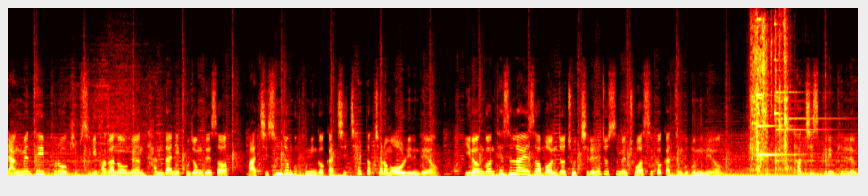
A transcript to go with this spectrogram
양면 테이프로 깊숙이 박아놓으면 단단히 고정돼서 마치 순정부품인 것 같이 찰떡처럼 어울리는데요. 이런 건 테슬라에서 먼저 조치를 해줬으면 좋았을 것 같은 부분이네요. 터치스크린 필름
